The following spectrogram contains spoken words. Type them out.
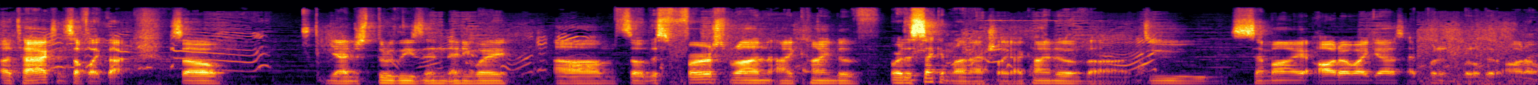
attacks and stuff like that. So yeah, I just threw these in anyway. Um, so this first run, I kind of or the second run actually, I kind of uh, do semi-auto, I guess. I put in a little bit auto.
